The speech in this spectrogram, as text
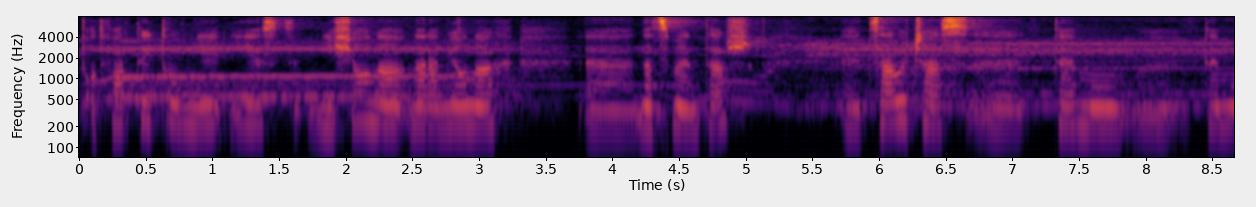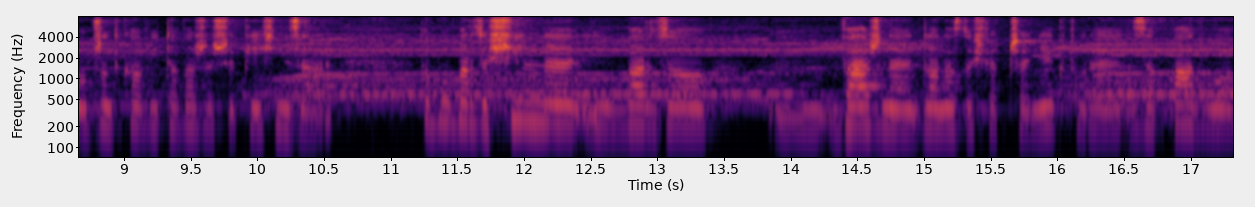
w otwartej trumnie jest niesiona na ramionach e, na cmentarz. E, cały czas e, temu, temu obrządkowi towarzyszy pieśń Zar. To było bardzo silne i bardzo ważne dla nas doświadczenie, które zapadło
